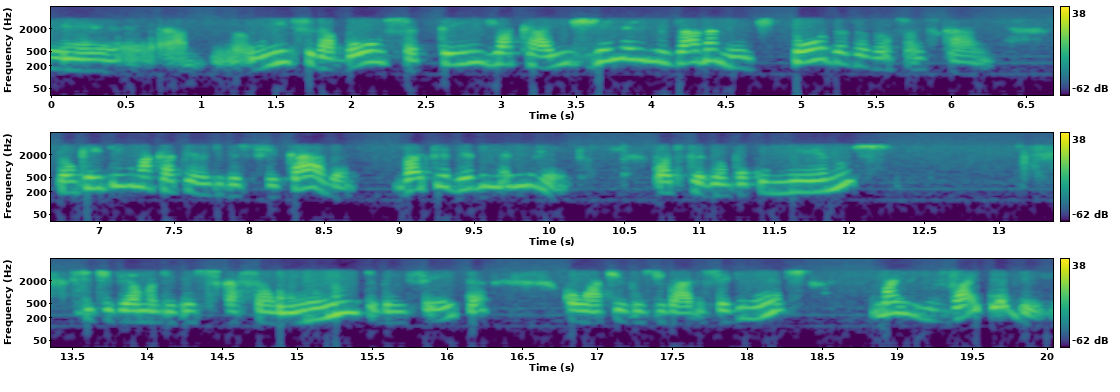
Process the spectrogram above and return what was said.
é, o índice da Bolsa tende a cair generalizadamente, todas as ações caem. Então, quem tem uma carteira diversificada vai perder do mesmo jeito. Pode perder um pouco menos, se tiver uma diversificação muito bem feita, com ativos de vários segmentos, mas vai perder.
